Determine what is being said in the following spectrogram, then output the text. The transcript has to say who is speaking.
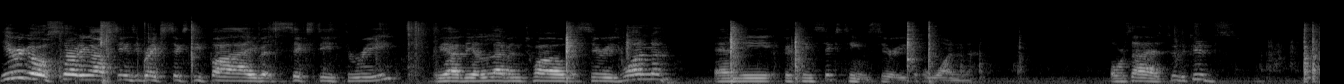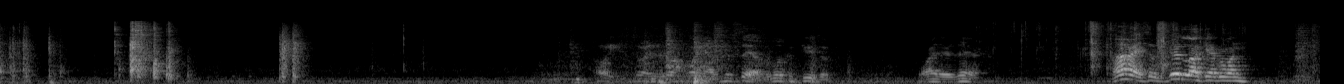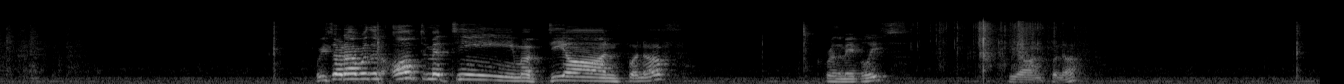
Speaker 1: Here we go, starting off CNC break 65 63. We have the 11 12 Series 1 and the 15 16 Series 1. Oversized to the kids. Oh, you sorry, the wrong way. I was going to say, I was a little confused of why they're there. All right, so good luck, everyone. We start out with an ultimate team of Dion Phaneuf for the Maple Leafs. Dion Phaneuf.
